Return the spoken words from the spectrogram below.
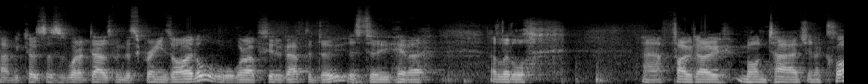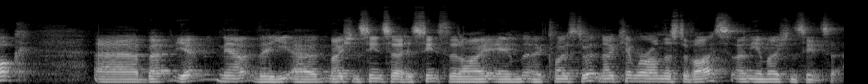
uh, because this is what it does when the screen's idle, or what I've set it up to do is to have a, a little uh, photo montage and a clock. Uh, but yeah, now the uh, motion sensor has sensed that I am uh, close to it. No camera on this device, only a motion sensor.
